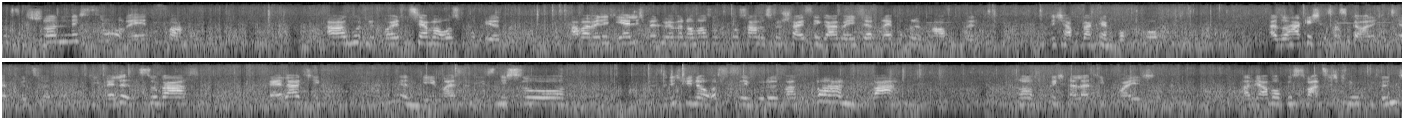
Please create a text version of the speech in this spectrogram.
Das ist schon nicht so einfach. Aber gut, wir wollten es ja mal ausprobieren. Aber wenn ich ehrlich bin, wenn wir nochmal so einen Kurs haben, ist mir scheißegal, wenn ich da drei Wochen im Hafen bin. Ich habe da keinen Bock drauf. Also hackig ist es gar nicht, ist ja Blödsinn. Die Welle ist sogar relativ angenehm. Also die ist nicht so, nicht wie in der Ostsee, wo du immer bam, bam. Sondern wirklich relativ weich. Aber wir haben auch bis 20 Knoten Wind.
